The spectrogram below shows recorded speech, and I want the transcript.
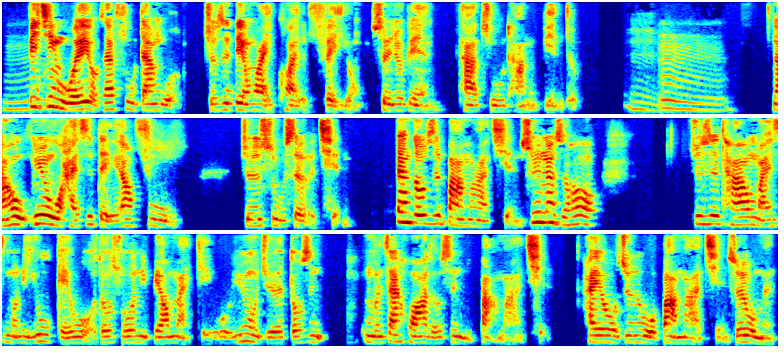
嗯，毕竟我也有在负担，我就是另外一块的费用，所以就变他租他那边的。嗯嗯，然后因为我还是得要付，就是宿舍的钱，但都是爸妈的钱，所以那时候就是他要买什么礼物给我，我都说你不要买给我，因为我觉得都是我们在花，都是你爸妈的钱，还有就是我爸妈的钱，所以我们。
